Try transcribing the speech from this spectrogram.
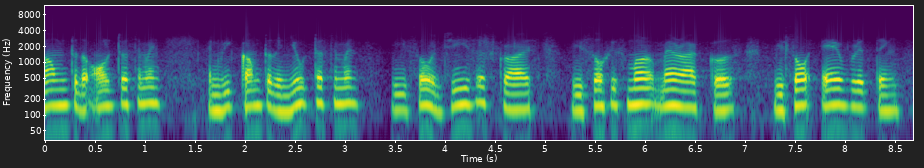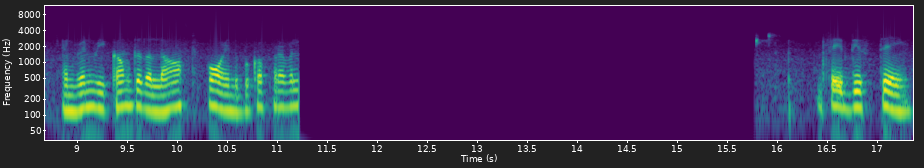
come to the old testament and we come to the new testament we saw jesus christ we saw his miracles we saw everything and when we come to the last point the book of revelation say this thing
